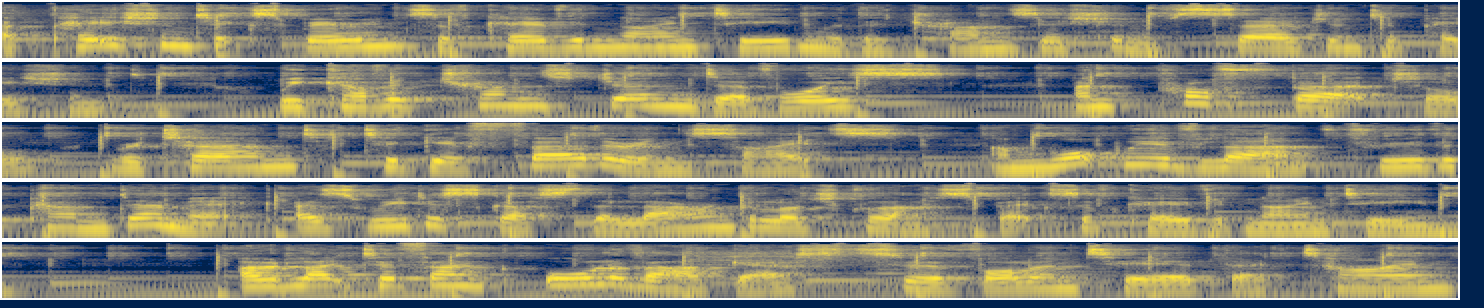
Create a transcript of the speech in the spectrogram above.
a patient experience of COVID 19 with a transition of surgeon to patient. We covered transgender voice, and Prof Birchall returned to give further insights and what we have learnt through the pandemic as we discuss the laryngological aspects of COVID 19. I would like to thank all of our guests who have volunteered their time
